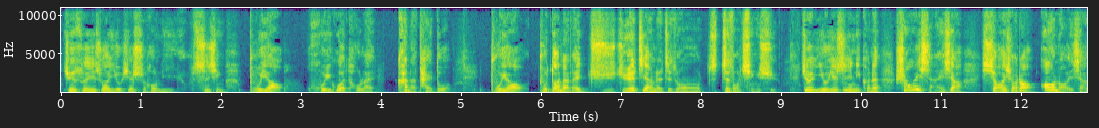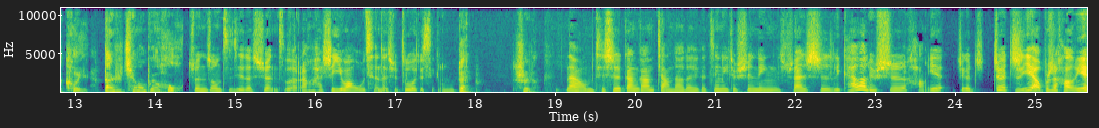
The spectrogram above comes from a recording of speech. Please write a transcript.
就所以说，有些时候你事情不要回过头来看的太多，不要不断的来咀嚼这样的这种这这种情绪。就是有些事情你可能稍微想一下，小小的懊恼一下可以，但是千万不要后悔。尊重自己的选择，然后还是一往无前的去做就行了。对，是的，那我们其实刚刚讲到的一个经历，就是您算是离开了律师行业这个这个职业啊，不是行业，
